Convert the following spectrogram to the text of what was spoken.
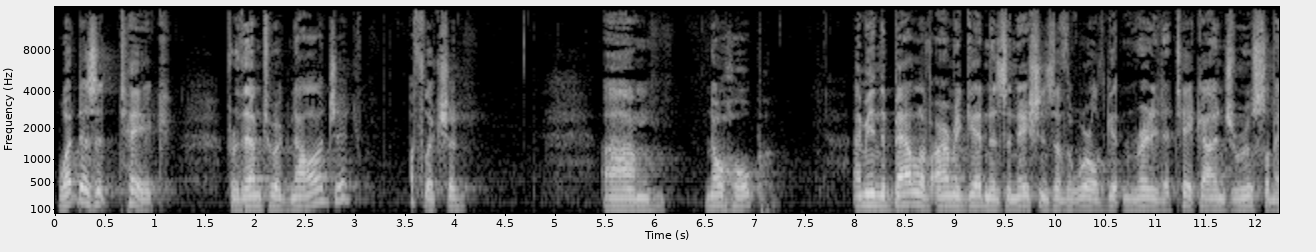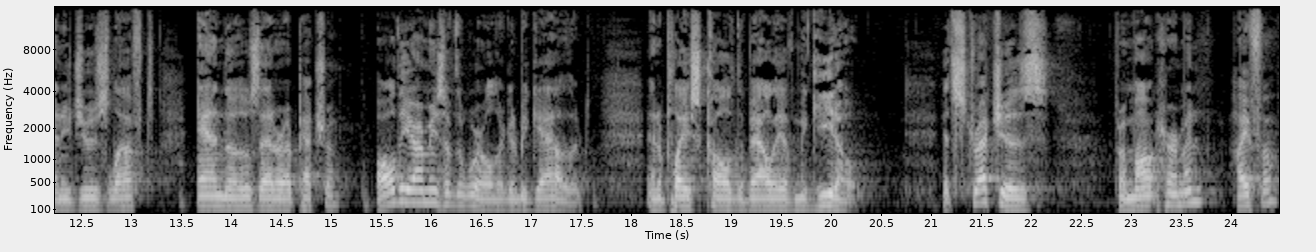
What does it take for them to acknowledge it? Affliction, um, no hope, I mean, the Battle of Armageddon is the nations of the world getting ready to take on Jerusalem, any Jews left, and those that are at Petra. All the armies of the world are going to be gathered in a place called the Valley of Megiddo. It stretches from Mount Hermon, Haifa,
